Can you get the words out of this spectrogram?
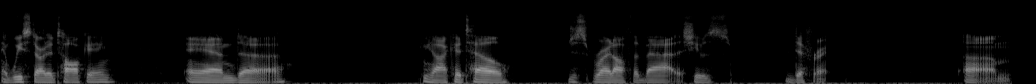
and we started talking, and uh, you know, I could tell just right off the bat that she was different. Um,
